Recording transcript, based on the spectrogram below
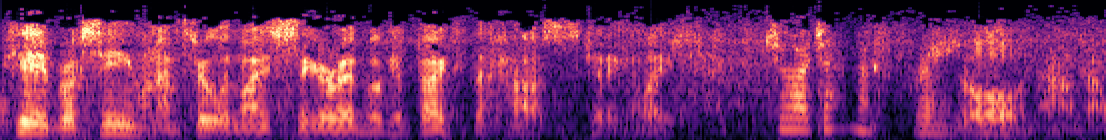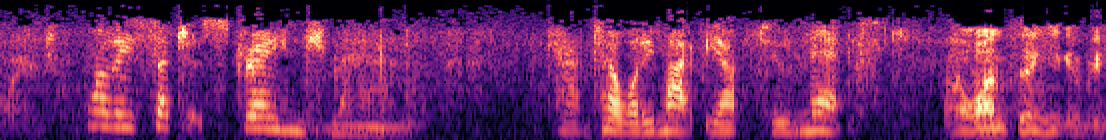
Okay, Brooksy, when I'm through with my cigarette, we'll get back to the house. It's getting late. George, I'm afraid. Oh, no, no, Angel. Well, he's such a strange man. Can't tell what he might be up to next. Well, one thing you can be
